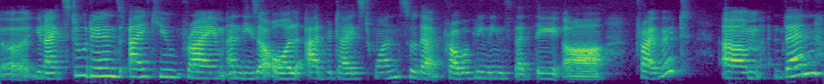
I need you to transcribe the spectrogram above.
uh, Unite Students, IQ, Prime and these are all advertised ones so that probably means that they are private. Um, then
